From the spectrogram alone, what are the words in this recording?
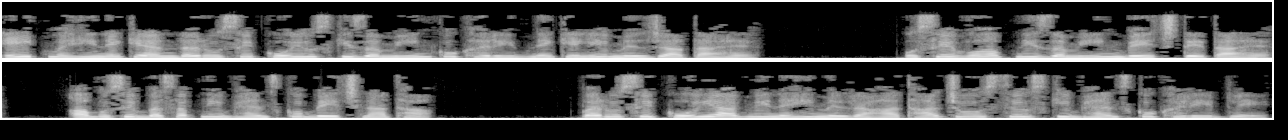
एक महीने के अंदर उसे कोई उसकी ज़मीन को खरीदने के लिए मिल जाता है। उसे वो अपनी ज़मीन बेच देता है। अब उसे बस अपनी भैंस को बेचना था। पर उसे कोई आदमी नहीं मिल रहा था जो उससे उसकी भैंस को खरीद ले।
